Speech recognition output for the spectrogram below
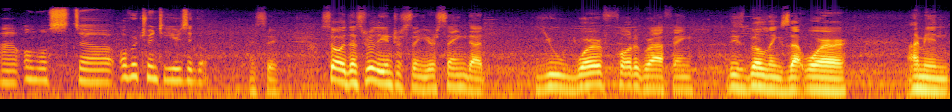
uh, almost uh, over 20 years ago. I see. So that's really interesting. You're saying that you were photographing these buildings that were, I mean,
